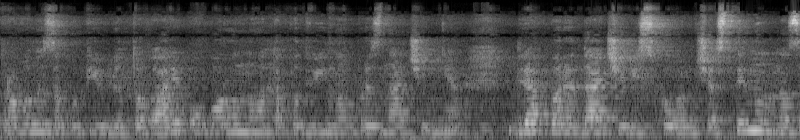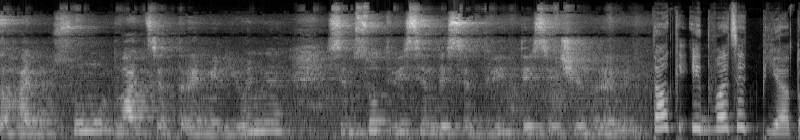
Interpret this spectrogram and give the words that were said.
провели закупівлю товарів оборонного та подвійного призначення для передачі військовим частинам на загальну суму 23 мільйони 782 тисячі гривень. Так і 25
